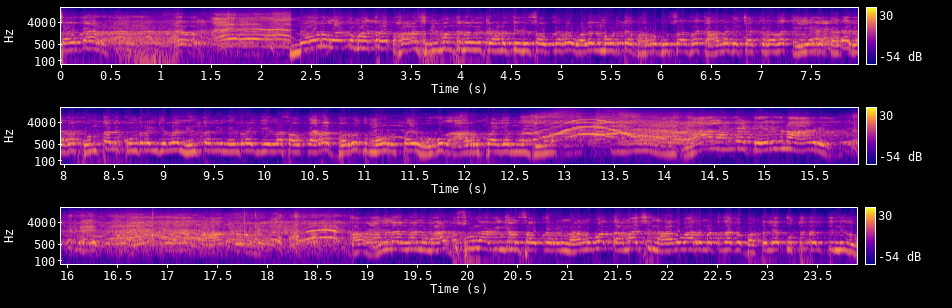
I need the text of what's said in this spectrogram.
ಸಾವುಕಾರ. ನೋಡುವಾಗ ಮಾತ್ರ ಬಹಳ ಶ್ರೀಮಂತನಾಗ ಕಾಣುತ್ತಿದೆ ಸಾವುಕಾರ. ಒಳಗೆ ನೋಡ್ತಾ ಭರಭೂಸ ಅದ ಕಾಲಾಗ ಚಕ್ರ ಅದ ಕೈಯಾಗ ಕತ್ರಿ ಅದ. ಕುಂತಲ್ಲಿ ಕುಂದ್ರಂಗಿಲ್ಲ ನಿಂತಲ್ಲಿ ನಿಂದ್ರಂಗಿಲ್ಲ ಸಾವುಕಾರ. ಬರೋದು ಮೂರು ರೂಪಾಯಿ ಹೋಗುದು ಆರು ರೂಪಾಯಿ ಜೀವನ. ಮ್ಯಾಲ ಹಂಗೆ ಟೇರಿಗೂ ಆದ್ರಿ ಇಲ್ಲ ನನ್ನ ಮಾತು ಸುಳ್ಳಾಗಂಗಿಲ್ಲ ಸಾವುಕಾರ. ನಲ್ವತ್ತು ಅಮಾಸಿ ನಾಲ್ವಾರ ಮಟ್ಟದಾಗ ಬತ್ತಲೆ ಕೂತು ಕಲ್ತೀನಿ ಇದು.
